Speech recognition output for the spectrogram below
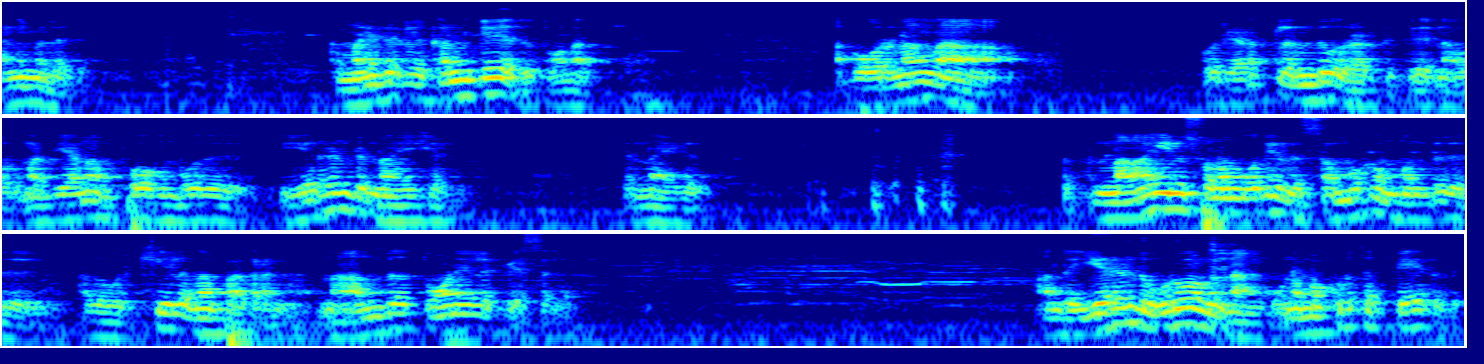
அனிமல் அது. மனிதர்கள் கண்டு அது தோணாது. அப்போ ஒரு நாள் நான் ஒரு இடத்துல இருந்து ஒரு இடத்துக்கு நான் ஒரு மத்தியானம் போகும்போது இரண்டு நாய்கள் சென்னாய்கள். நாயின்னு சொல்லும் போது இந்த சமூகம் வந்து அது ஒரு கீழே தான் பார்க்குறாங்க. நான் அந்த தோணையில் பேசலை. அந்த இரண்டு உருவங்கள் நாங்கள் நம்ம கொடுத்த பேர் அது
